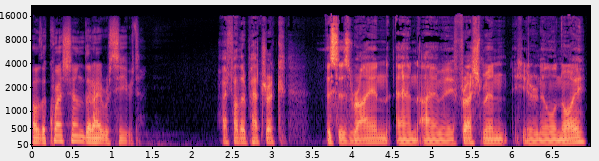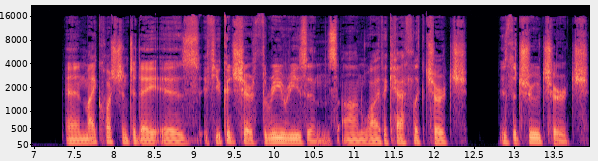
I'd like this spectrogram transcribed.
of the question that I received. Hi, Father Patrick. This is Ryan, and I am a freshman here in Illinois. And my question today is if you could share three reasons on why the Catholic Church is the true church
